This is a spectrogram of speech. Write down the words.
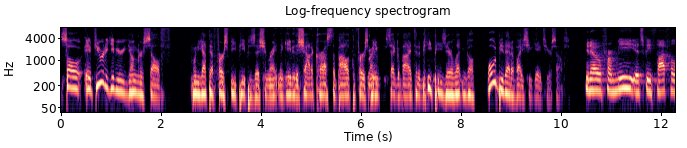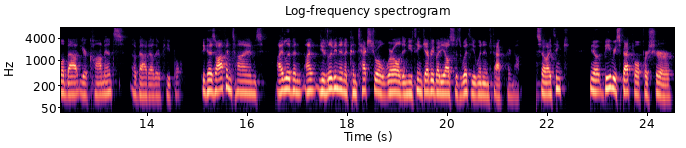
So if you were to give your younger self when you got that first VP position, right? And they gave you the shot across the bow at the first right. meeting, you said goodbye to the VPs there, letting go. What would be that advice you gave to yourself? You know, for me, it's be thoughtful about your comments about other people because oftentimes I live in, I, you're living in a contextual world and you think everybody else is with you when in fact they're not. So I think, you know, be respectful for sure.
